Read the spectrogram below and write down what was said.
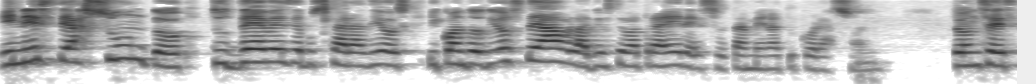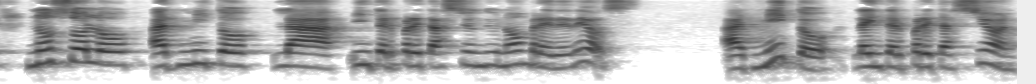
En este asunto tú debes de buscar a Dios y cuando Dios te habla, Dios te va a traer eso también a tu corazón. Entonces, no solo admito la interpretación de un hombre de Dios, admito la interpretación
